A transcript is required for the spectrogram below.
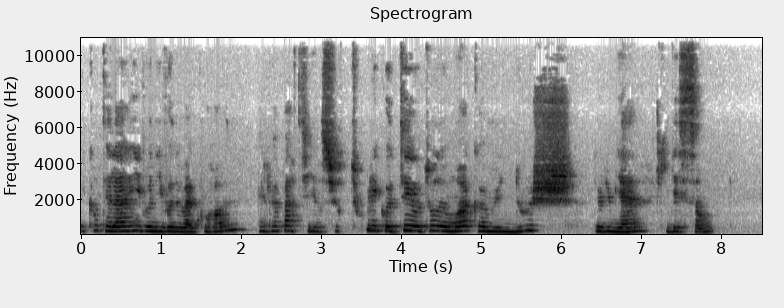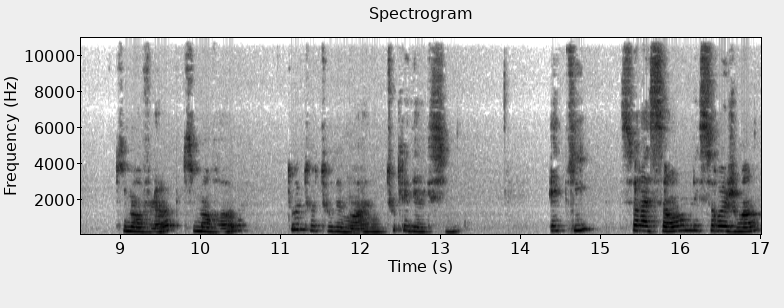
Et quand elle arrive au niveau de ma couronne, elle va partir sur tous les côtés autour de moi comme une douche de lumière qui descend, qui m'enveloppe, qui m'enrobe tout autour de moi, dans toutes les directions, et qui se rassemble et se rejoint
